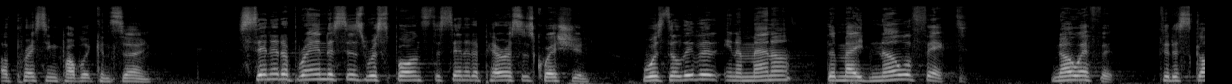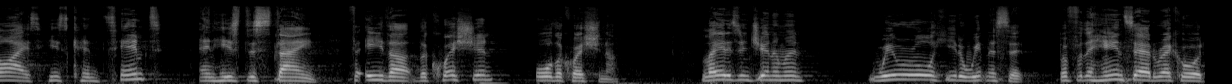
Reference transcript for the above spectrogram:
of pressing public concern. Senator Brandis's response to Senator Peris's question was delivered in a manner that made no effect, no effort to disguise his contempt and his disdain for either the question or the questioner. Ladies and gentlemen, we were all here to witness it, but for the Hansard record,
